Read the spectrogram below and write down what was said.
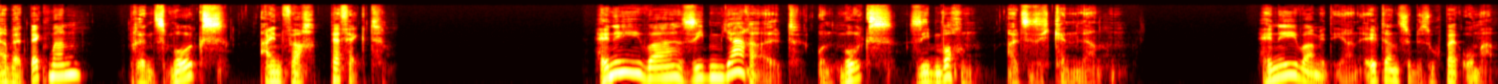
Herbert Beckmann, Prinz Murks, einfach perfekt. Henny war sieben Jahre alt und Murks sieben Wochen, als sie sich kennenlernten. Henny war mit ihren Eltern zu Besuch bei Oma.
